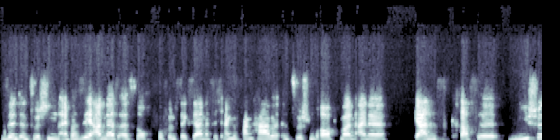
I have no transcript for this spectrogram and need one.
sind inzwischen einfach sehr anders als noch vor fünf, sechs Jahren, als ich mhm. angefangen habe. Inzwischen braucht man eine ganz krasse Nische.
